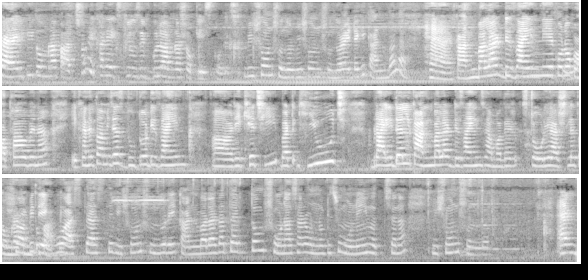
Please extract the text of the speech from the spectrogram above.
ভ্যারাইটি তোমরা পাচ্ছ। এখানে এক্সক্লুসিভগুলো আমরা শোকেস করেছি। ভীষণ সুন্দর ভীষণ সুন্দর। এটা কি কানবালা? হ্যাঁ কানবালার ডিজাইন নিয়ে কোনো কথা হবে না। এখানে তো আমি জাস্ট দুটো ডিজাইন রেখেছি বাট হিউজ ব্রাইডাল কানবালার ডিজাইনস আমাদের স্টোরে আসলে তোমরা কিন্তু দেখব আস্তে আস্তে ভীষণ সুন্দর। এই কানবালাটা তো একদম সোনা ছাড়া অন্য কিছু মনেই হচ্ছে না। ভীষণ সুন্দর। অ্যান্ড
